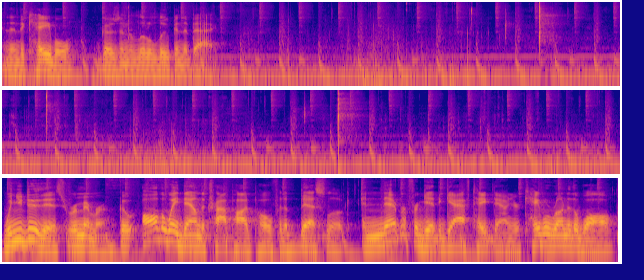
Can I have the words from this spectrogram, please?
and then the cable goes in the little loop in the back. When you do this, remember, go all the way down the tripod pole for the best look and never forget to gaff tape down your cable run to the wall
